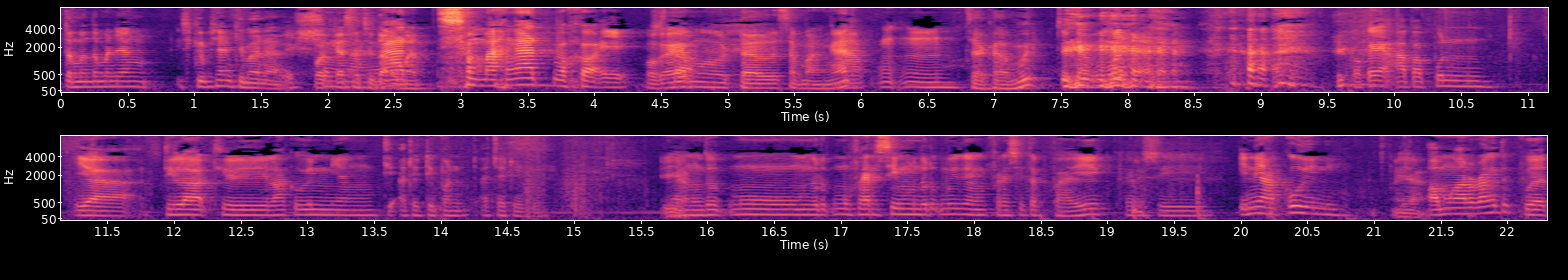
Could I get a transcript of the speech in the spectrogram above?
teman-teman yang skripsian gimana? Podcast sejuta umat semangat pokoknya. Pokoknya Stop. modal semangat. Ah, mm-mm. jaga mood. Pokoknya apa pun ya dila, dilakuin yang di, ada di depan aja dulu Iya. yang menurutmu menurutmu versi menurutmu itu yang versi terbaik versi ini aku ini. Iya. omongan orang itu buat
